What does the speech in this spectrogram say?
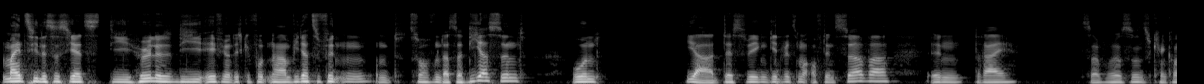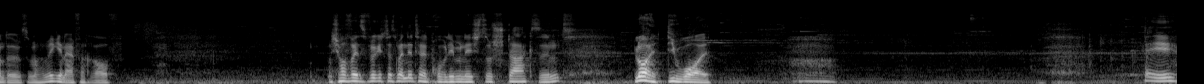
mein Ziel ist es jetzt, die Höhle, die Efi und ich gefunden haben, wiederzufinden und zu hoffen, dass da Dias sind und ja, deswegen gehen wir jetzt mal auf den Server in drei, so, sonst kein Content zu machen. Wir gehen einfach rauf. Ich hoffe jetzt wirklich, dass meine Internetprobleme nicht so stark sind. LOL, die Wall. Hey.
